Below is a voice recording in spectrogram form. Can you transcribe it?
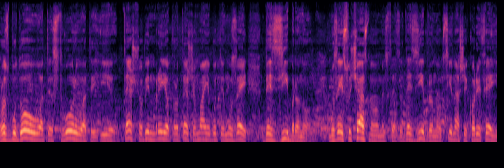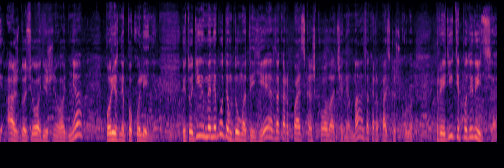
розбудовувати, створювати. І те, що він мріяв про те, що має бути музей, де зібрано, музей сучасного мистецтва, де зібрано всі наші корифеї аж до сьогоднішнього дня по різним поколінням. І тоді ми не будемо думати, є закарпатська школа чи нема закарпатська школа. Прийдіть і подивіться.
